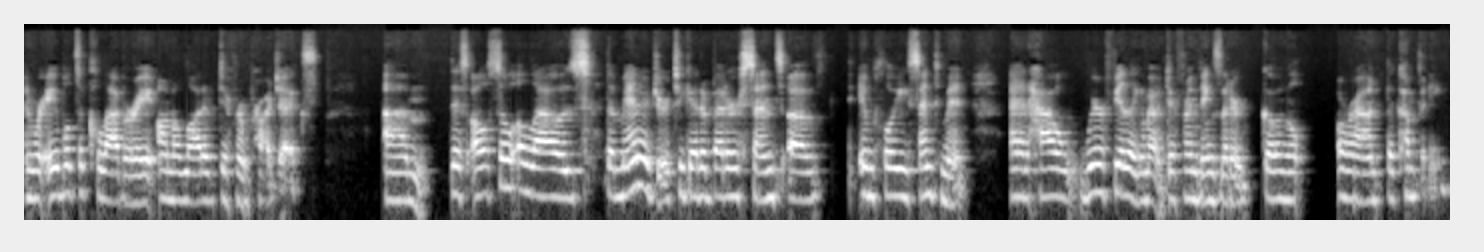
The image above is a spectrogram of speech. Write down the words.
and we're able to collaborate on a lot of different projects. Um, this also allows the manager to get a better sense of employee sentiment and how we're feeling about different things that are going around the company.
